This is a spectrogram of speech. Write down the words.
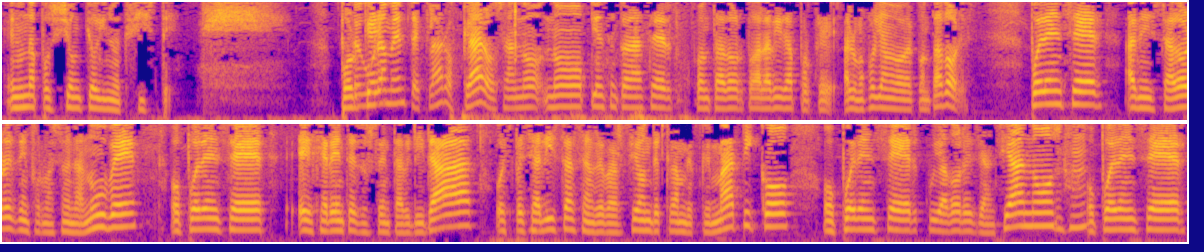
en una posición que hoy no existe. Porque- Seguramente, claro. Claro, o sea, no, no piensen que van a ser contador toda la vida porque a lo mejor ya no va a haber contadores. Pueden ser administradores de información en la nube, o pueden ser eh, gerentes de sustentabilidad, o especialistas en reversión de cambio climático, o pueden ser cuidadores de ancianos, o pueden ser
